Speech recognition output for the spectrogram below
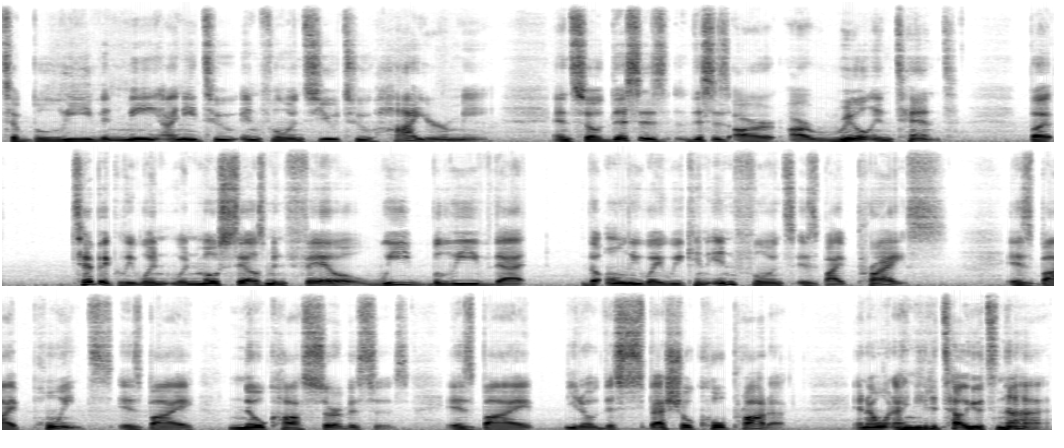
to believe in me. I need to influence you to hire me. And so this is this is our our real intent. But typically when when most salesmen fail, we believe that the only way we can influence is by price is by points, is by no cost services, is by, you know, this special cool product. And I want I need to tell you it's not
